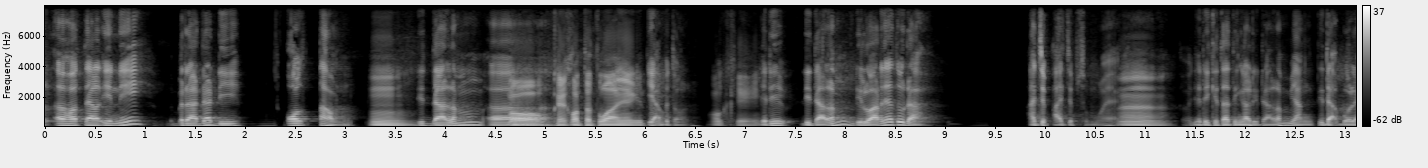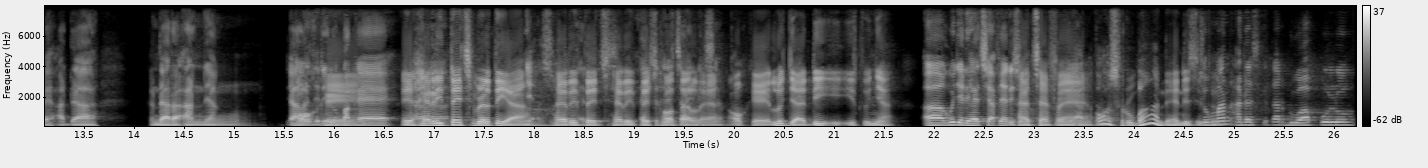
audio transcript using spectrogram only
eh, hotel ini berada di Old Town Hmm. di dalam. eh, Oh, kayak kota tuanya gitu. Ya betul. Oke. Jadi di dalam, di luarnya tuh udah ajeb-ajeb semua ya. Ah, Jadi kita tinggal di dalam yang tidak boleh ada kendaraan yang jalan. Jadi lu pakai Ya eh, heritage berarti ya, yes, heritage, heritage. heritage, Heritage hotel Chinese, ya. ya. Oke, lu jadi itunya, gue jadi head chefnya di situ. head chefnya. Iya, ya. oh seru banget ya di situ. Cuman ada sekitar 20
